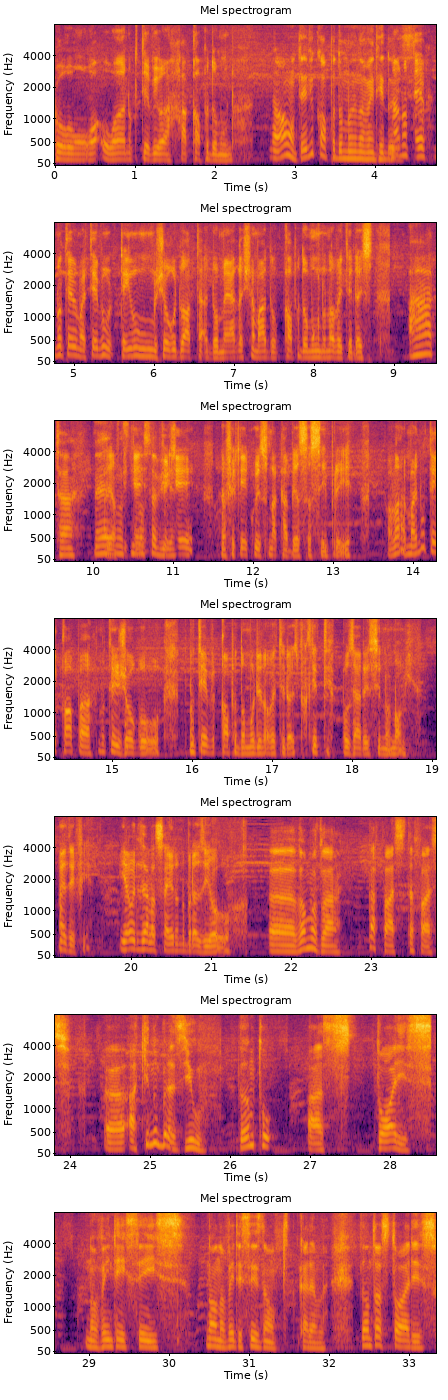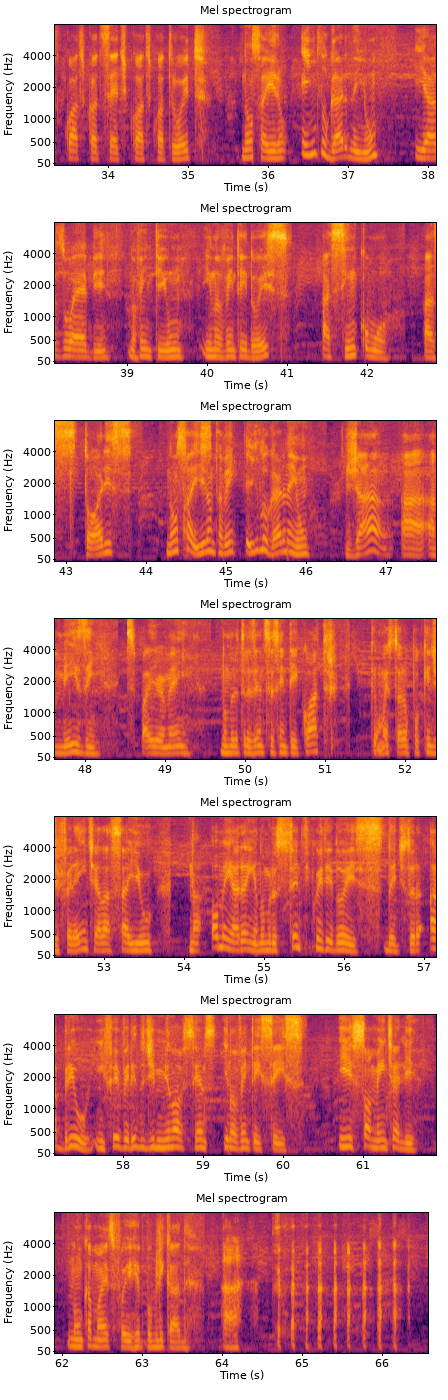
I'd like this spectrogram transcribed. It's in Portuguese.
O, o ano que teve a, a Copa do Mundo. Não, não teve Copa do Mundo 92. Não, não teve, não teve, mas teve tem um jogo do, do Mega chamado Copa do Mundo 92. Ah, tá. É, eu não, não sabia. Fiquei, eu fiquei com isso na cabeça sempre. Falar, ah, mas não tem Copa, não tem jogo, não teve Copa do Mundo em 92, por que te- puseram isso no nome? Mas enfim. E onde elas saíram no Brasil? Ah, vamos lá. Tá fácil, tá fácil. Ah, aqui no Brasil, tanto as Torres 96. Não, 96 não, caramba. Tanto as Torres 447 e 448 não saíram em lugar nenhum. E as Web 91 e 92, assim como as Torres, não saíram também em lugar nenhum. Já a Amazing Spider-Man número 364 tem uma história um pouquinho diferente. Ela saiu na Homem-Aranha número 152 da editora Abril em fevereiro de 1996 e somente ali. Nunca mais foi republicada. Ah,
